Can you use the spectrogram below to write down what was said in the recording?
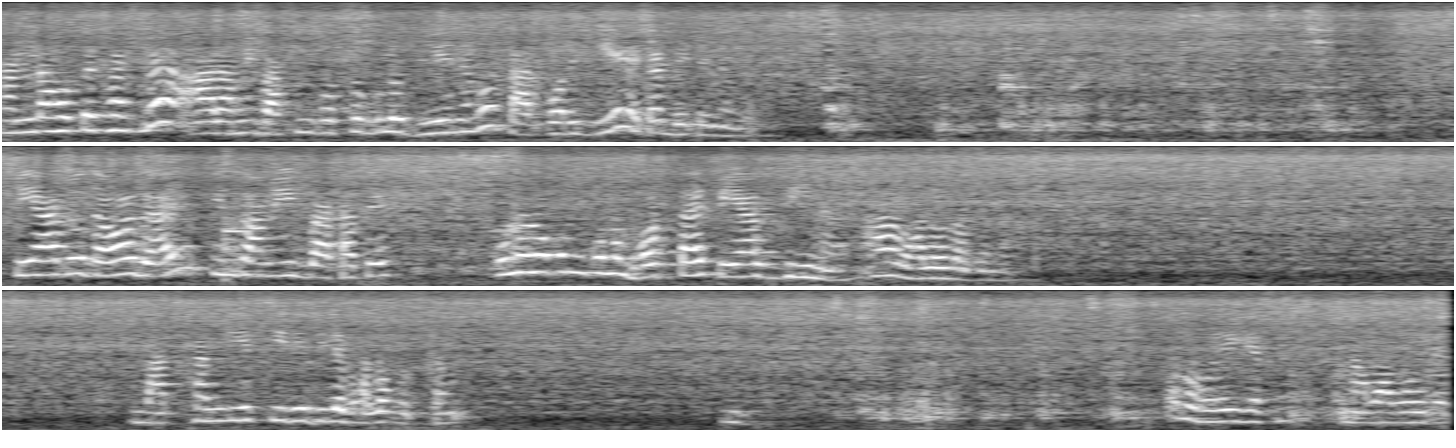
ঠান্ডা হতে থাকবে আর আমি বাসনপত্রগুলো ধুয়ে নেব, তারপরে গিয়ে এটা বেটে নেব। পেঁয়াজও দেওয়া যায়, কিন্তু আমি বাটাতে কোনো রকম কোনো ভর্তায় পেঁয়াজ দিই না, আমার ভালো লাগে না। মাঝখান দিয়ে চিড়ে দিলে ভালো করতাম। চলো হয়ে গেছে, নামাবো এটা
